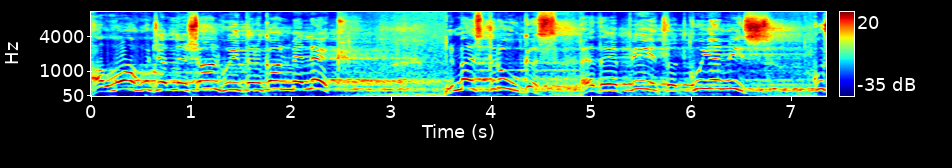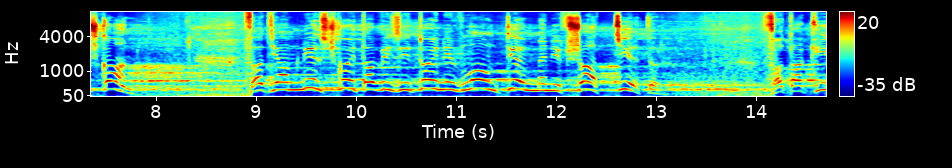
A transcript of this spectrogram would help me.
Allahu Xhelleshanuhu i dërgon melek në mes të rrugës edhe e pitët ku je nis, ku shkon? Thotë jam nis shkoj ta vizitoj një vllan tim me një fshat tjetër. Thotë a ki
